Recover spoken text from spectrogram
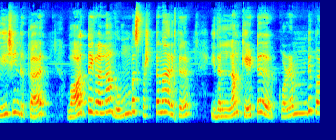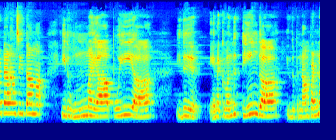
பேசின்னு இருக்கார் வார்த்தைகளெல்லாம் ரொம்ப ஸ்பஷ்டமாக இருக்குது இதெல்லாம் கேட்டு குழம்பி போயிட்டாலாம் சீதாமா. இது உண்மையா பொய்யா? இது எனக்கு வந்து தீங்கா? இது நான் பண்ண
